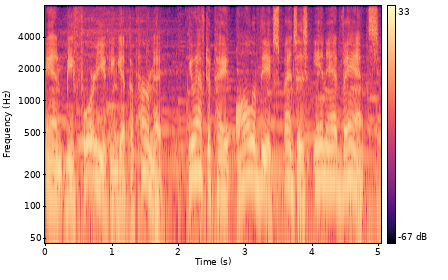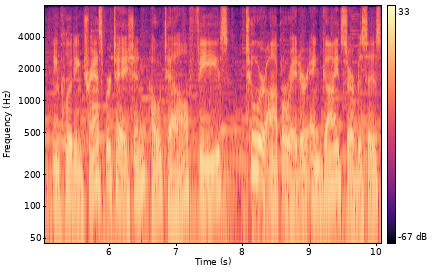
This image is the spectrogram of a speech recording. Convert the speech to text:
and before you can get the permit, you have to pay all of the expenses in advance, including transportation, hotel, fees, tour operator and guide services,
